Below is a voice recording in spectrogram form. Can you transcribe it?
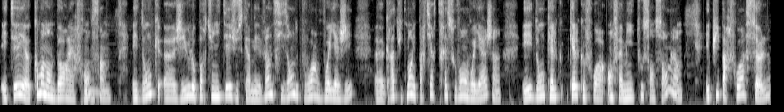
était, commandant de bord à Air France mmh. et donc j'ai eu l'opportunité jusqu'à mes 26 ans de pouvoir voyager gratuitement et de partir très souvent en voyage et donc quelques quelquefois en famille, tous ensemble et puis parfois seul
